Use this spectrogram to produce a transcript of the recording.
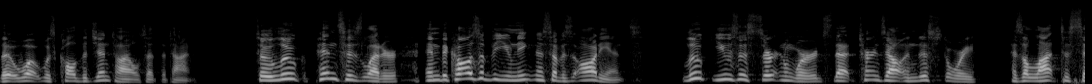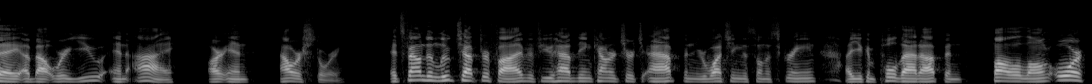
the, what was called the Gentiles at the time. So Luke pens his letter, and because of the uniqueness of his audience, Luke uses certain words that turns out in this story has a lot to say about where you and I are in our story. It's found in Luke chapter 5. If you have the Encounter Church app and you're watching this on a screen, uh, you can pull that up and follow along. Or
